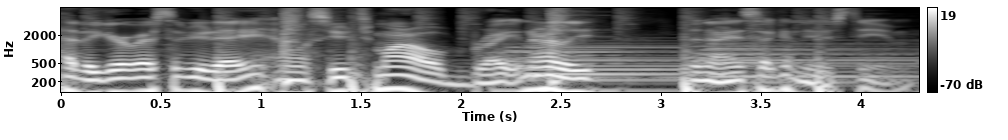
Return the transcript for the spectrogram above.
Have a great rest of your day, and we'll see you tomorrow bright and early, the 90 Second News Team.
